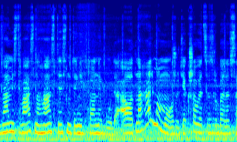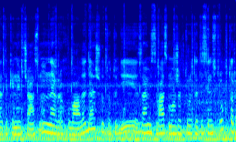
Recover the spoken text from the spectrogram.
Замість вас на газ тиснути ніхто не буде. А от на гальма можуть, якщо ви це зробили все-таки невчасно, не врахували дещо, то тоді замість вас може втрутитись інструктор,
